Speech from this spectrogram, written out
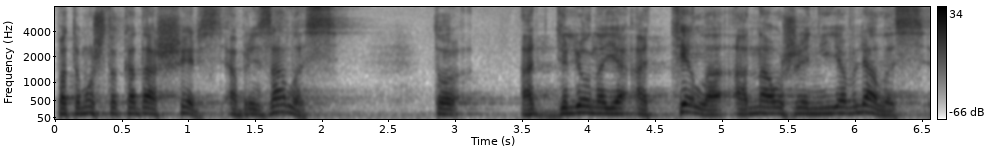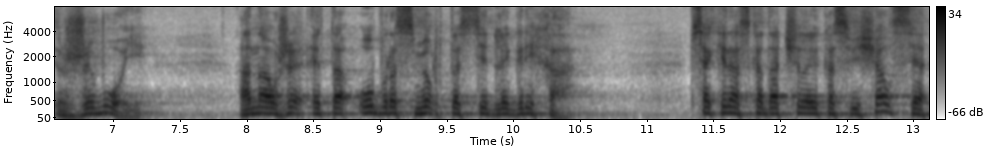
Потому что когда шерсть обрезалась, то отделенная от тела, она уже не являлась живой. Она уже, это образ мертвости для греха. Всякий раз, когда человек освещался,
